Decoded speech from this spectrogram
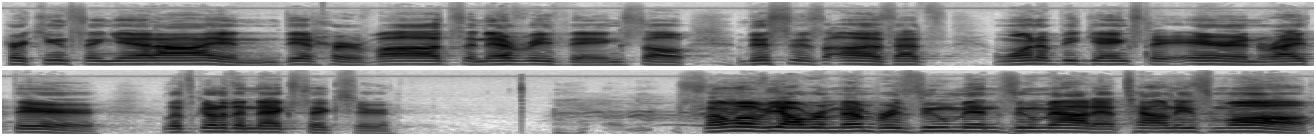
her quinceañera and did her vods and everything. So this is us. That's wannabe gangster Aaron right there. Let's go to the next picture. Some of y'all remember Zoom In, Zoom Out at Town East Mall.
